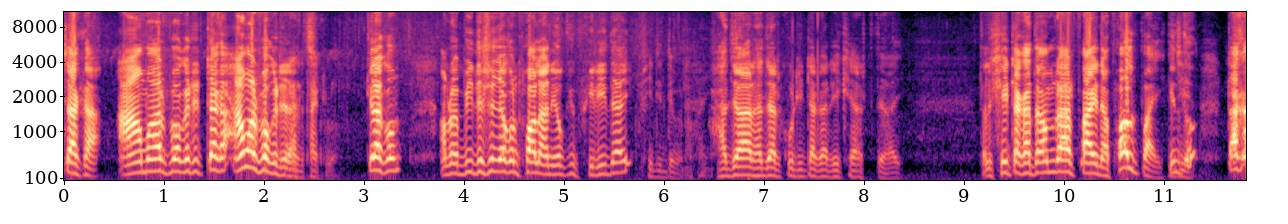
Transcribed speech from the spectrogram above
টাকা আমার পকেটের টাকা আমার পকেটে থাকল। কীরকম? আমরা বিদেশে যখন ফল আনি ও কি ফ্রি দেয়। ফ্রি দেবে না হাজার হাজার কোটি টাকা রেখে আসতে হয়। তাহলে সেই টাকা তো আমরা আর পাই না ফল পাই কিন্তু টাকা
